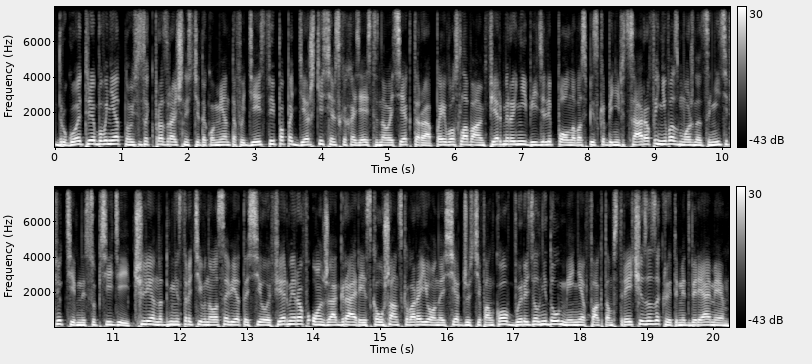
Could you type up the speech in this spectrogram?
Другое требование относится к прозрачности документов и действий по поддержке сельскохозяйственного сектора. По его словам, фермеры не видели полного списка бенефициаров и невозможно оценить эффективность субсидий. Член административного совета силы фермеров, он же аграрий из Каушанского района Серджи Стефанков выразил недоумение фактом встречи за закрытыми дверями.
